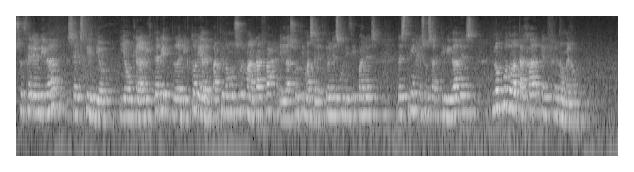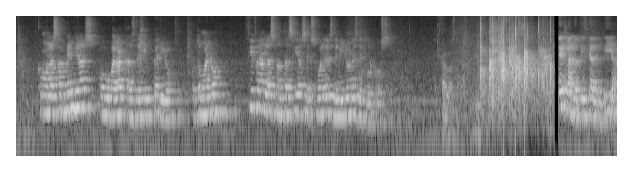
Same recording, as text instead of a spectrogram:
su celebridad se extinguió y aunque la victoria, la victoria del partido musulmán Rafa en las últimas elecciones municipales restringe sus actividades, no pudo atajar el fenómeno. Como las armenias o balacas del imperio otomano, cifran las fantasías sexuales de millones de turcos. Es la noticia del día,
